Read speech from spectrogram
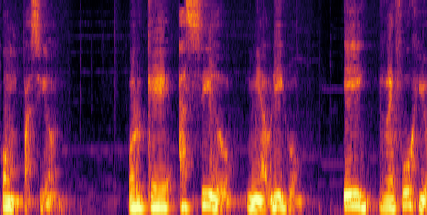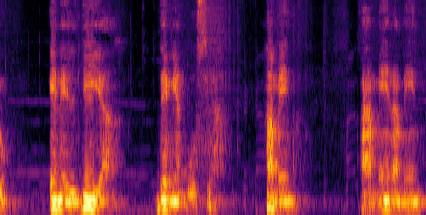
compasión, porque has sido mi abrigo y refugio en el día de mi angustia. Amén. Amén, amén.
